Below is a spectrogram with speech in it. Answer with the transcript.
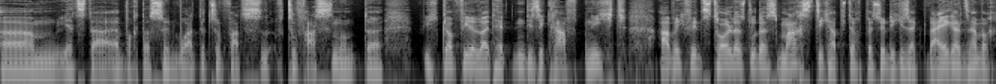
ähm, jetzt da einfach das in Worte zu fassen. Zu fassen. Und äh, ich glaube, viele Leute hätten diese Kraft nicht. Aber ich finde es toll, dass du das machst. Ich habe es dir auch persönlich gesagt, weil ganz einfach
